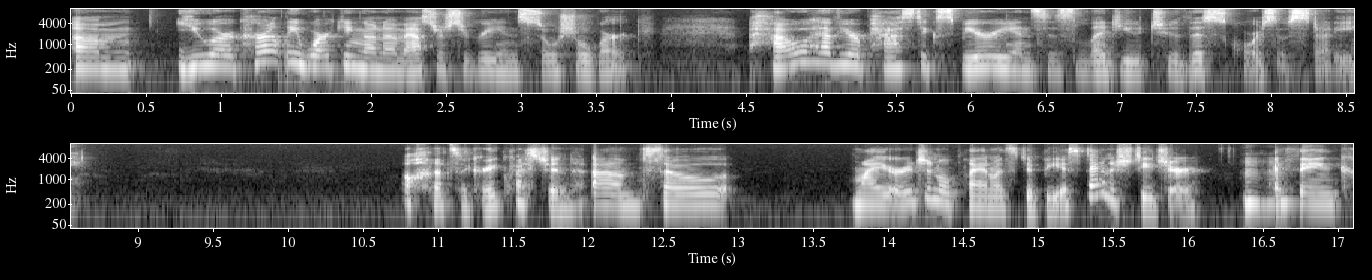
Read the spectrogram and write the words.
Um, you are currently working on a master's degree in social work. How have your past experiences led you to this course of study? Oh, that's a great question. Um, so, my original plan was to be a Spanish teacher. Mm-hmm. I think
